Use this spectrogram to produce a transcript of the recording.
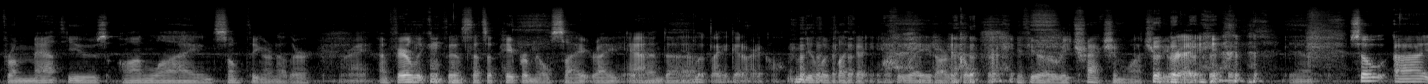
from Matthews online something or another. right. I'm fairly convinced that's a paper mill site, right? Yeah, and uh, it looked like a good article. it looked like a Yeah. great article if you're a retraction watcher. right. Yeah. So, uh,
